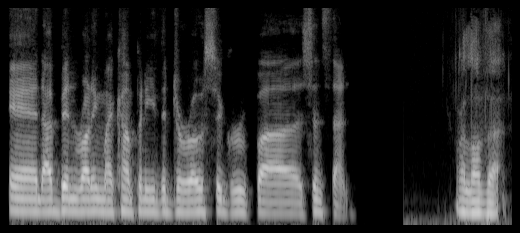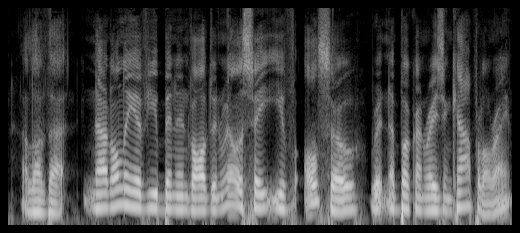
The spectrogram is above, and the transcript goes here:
and I've been running my company, the DeRosa Group, uh, since then. I love that. I love that. Not only have you been involved in real estate, you've also written a book on raising capital, right?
